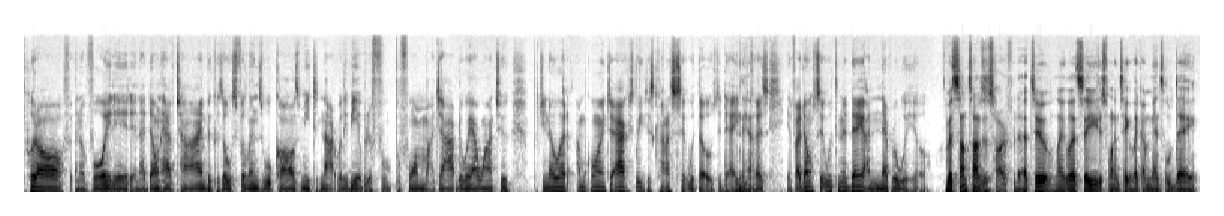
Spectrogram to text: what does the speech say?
put off and avoided and I don't have time because those feelings will cause me to not really be able to f- perform my job the way I want to. But you know what? I'm going to actually just kind of sit with those today Yeah. because if I don't sit with them today, I never will. But sometimes it's hard for that too. Like, let's say you just want to take like a mental day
